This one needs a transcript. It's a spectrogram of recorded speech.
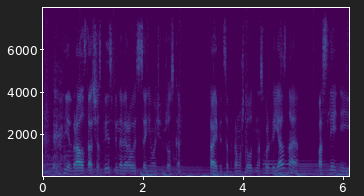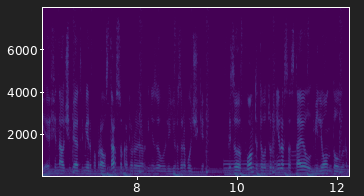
Нет, Brawl Stars сейчас, в принципе, на мировой сцене очень жестко хайпится, потому что вот, насколько я знаю, последний э, финал чемпионата мира по Brawl Stars у, который организовывали ее разработчики, призовой фонд этого турнира составил миллион долларов.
